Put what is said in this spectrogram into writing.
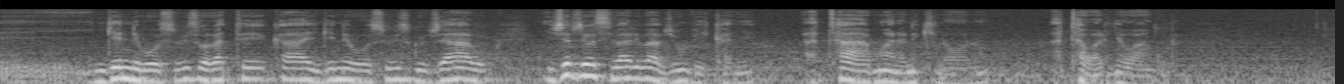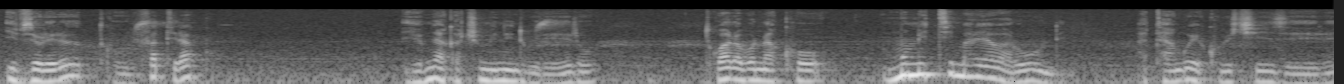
eh, ingene bosubizwa agateka ingene bosubizwa ibyabo ivyo byose bari bavyumvikanye ata mwana n'ikinono ata warinya wangura. Ivyo rero twifatirako iyo myaka cumi n'indwi rero twarabona ko mu mitima y'abarundi hatanguye kuba icyizere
